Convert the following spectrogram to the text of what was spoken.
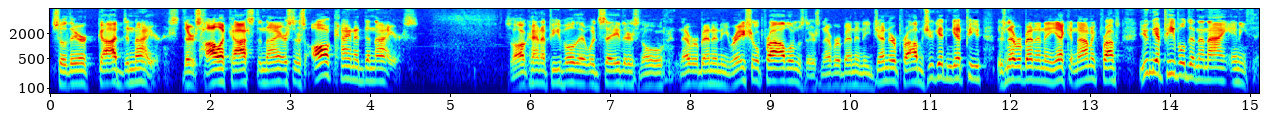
So they're God deniers. There's Holocaust deniers. There's all kind of deniers. There's all kind of people that would say there's no never been any racial problems. There's never been any gender problems. You can get people. There's never been any economic problems. You can get people to deny anything.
